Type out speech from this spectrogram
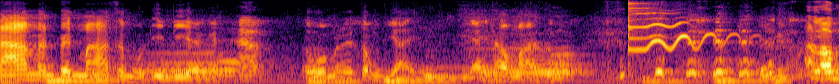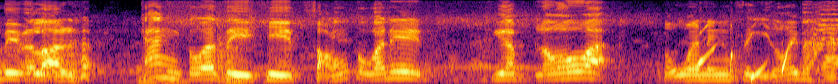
น้ำมันเป็นมหาสมุทรอินเดียไง ครับ ตัวมันเลยต้องใหญ่ ใหญ่เท่ามหาสมุทรอารมณ์ดีตลอดนะกั้งตัวสี่ขีดสองตัวนี่เกือบโลอะ ตัวหนึ่งสี่ร้อยบาท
